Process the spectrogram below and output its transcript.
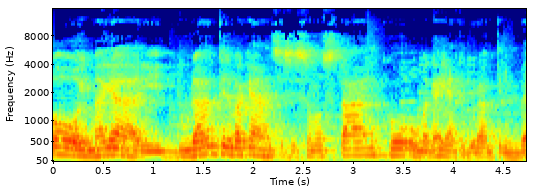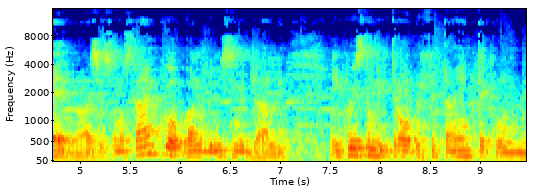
poi magari durante le vacanze se sono stanco o magari anche durante l'inverno, eh, se sono stanco vanno benissimo i gialli e in questo mi ritrovo perfettamente con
